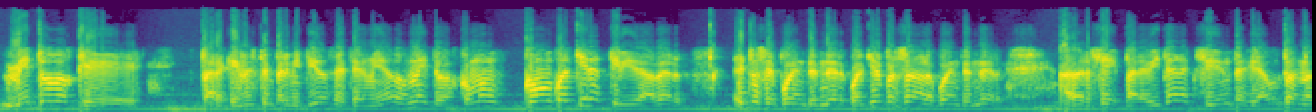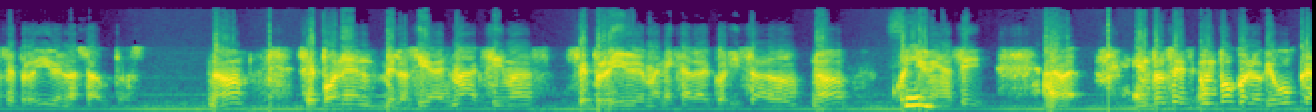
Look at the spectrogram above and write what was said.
métodos que para que no estén permitidos determinados métodos, como, como en cualquier actividad. A ver, esto se puede entender, cualquier persona lo puede entender. A ver, sí, para evitar accidentes de autos no se prohíben los autos, ¿no? Se ponen velocidades máximas, se prohíbe manejar alcoholizado, ¿no? Cuestiones así. Entonces, un poco lo que busca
